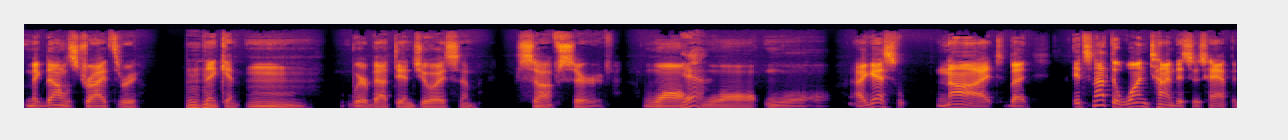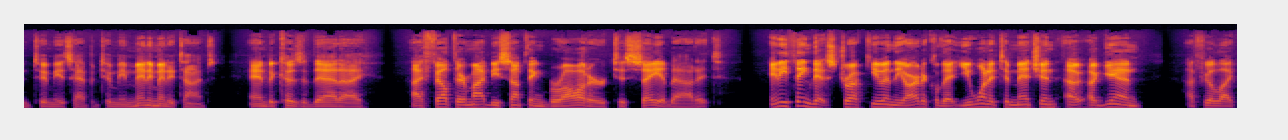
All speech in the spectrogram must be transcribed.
McDonald's drive through mm-hmm. thinking, mm, we're about to enjoy some soft serve. Wah, yeah. wah, wah. I guess not, but it's not the one time this has happened to me. It's happened to me many, many times. And because of that, I, I felt there might be something broader to say about it. Anything that struck you in the article that you wanted to mention? Uh, again, I feel like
